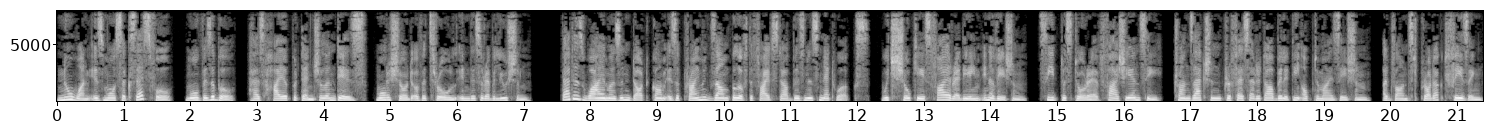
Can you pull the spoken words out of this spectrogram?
no one is more successful, more visible, has higher potential, and is more assured of its role in this revolution. That is why Amazon.com is a prime example of the five star business networks, which showcase fire ready aim innovation, seed to store efficiency, transaction profitability optimization, advanced product phasing,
